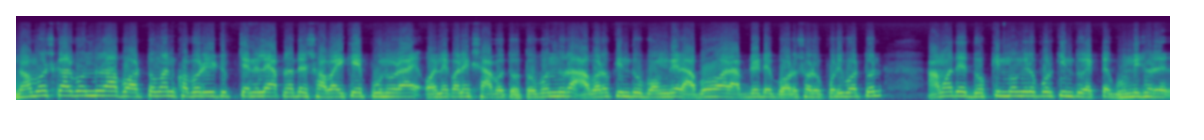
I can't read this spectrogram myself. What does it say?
নমস্কার বন্ধুরা, বর্তমান খবর ইউটিউব চ্যানেলে আপনাদের সবাইকে পুনরায় অনেক অনেক স্বাগত। তো বন্ধুরা, আবারও কিন্তু বঙ্গের আবহাওয়ার আপডেটে বড়সড় পরিবর্তন। আমাদের দক্ষিণবঙ্গের ওপর কিন্তু একটা ঘূর্ণিঝড়ের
